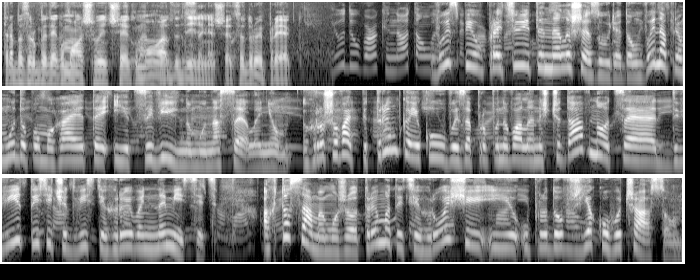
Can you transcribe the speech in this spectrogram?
треба зробити якомога швидше, якомога додільніше. Це другий проєкт. Ви співпрацюєте не лише з урядом, ви напряму допомагаєте і цивільному населенню. Грошова підтримка, яку ви запропонували нещодавно, це 2200 гривень на місяць. А хто саме може отримати ці гроші і упродовж якого часу?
